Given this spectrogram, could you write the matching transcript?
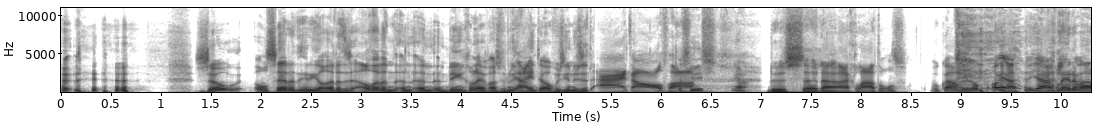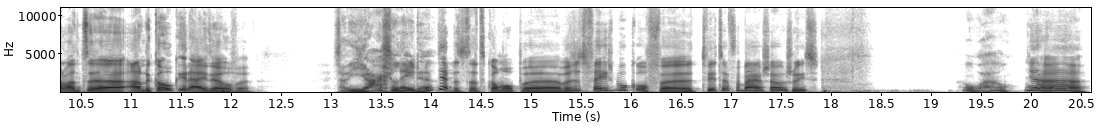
Zo ontzettend ideaal. En dat is altijd een, een, een, ding gebleven. Als we nu Ja. Eindhoven zien, is het Eindhoven. Precies, ja. Dus uh, nou, eigenlijk laat ons. Hoe kwamen we hierop? Oh ja, een jaar geleden waren we aan, het, uh, aan de kook in Eindhoven. Dat een jaar geleden? Ja, dat, dat kwam op, uh, was het Facebook of uh, Twitter voorbij of zo, zoiets. Oh, wauw. Ja.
